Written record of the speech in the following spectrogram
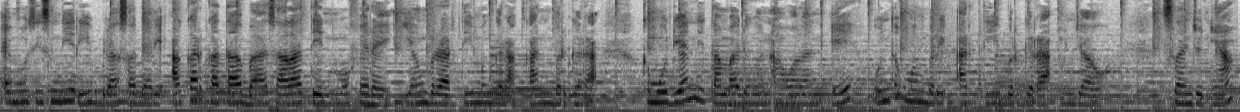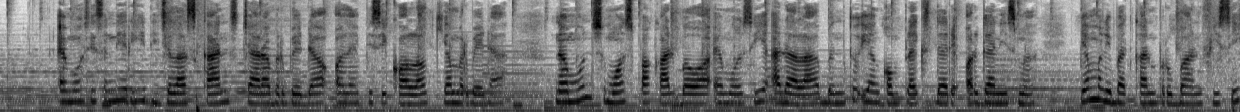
Emosi sendiri berasal dari akar kata bahasa Latin movere yang berarti menggerakkan, bergerak. Kemudian ditambah dengan awalan e untuk memberi arti bergerak menjauh. Selanjutnya, emosi sendiri dijelaskan secara berbeda oleh psikolog yang berbeda. Namun semua sepakat bahwa emosi adalah bentuk yang kompleks dari organisme yang melibatkan perubahan fisik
